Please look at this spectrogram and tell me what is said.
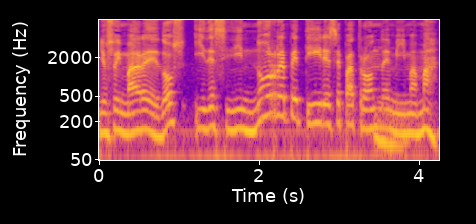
Yo soy madre de dos y decidí no repetir ese patrón de mi mamá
